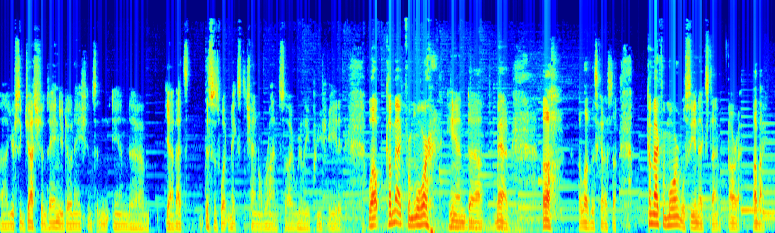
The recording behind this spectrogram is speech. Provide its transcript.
uh, your suggestions and your donations and and um, yeah that's this is what makes the channel run so I really appreciate it. Well, come back for more and uh, man, oh I love this kind of stuff. Come back for more and we'll see you next time. All right, bye bye.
